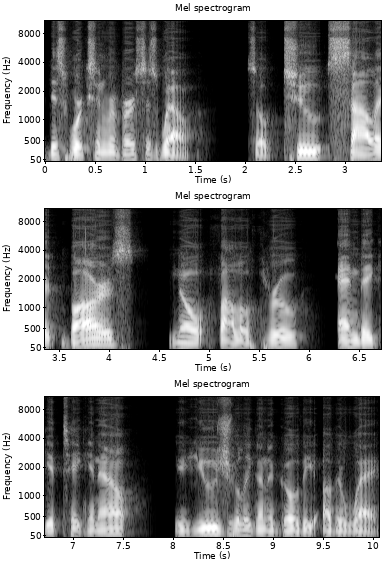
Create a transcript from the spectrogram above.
this works in reverse as well. So two solid bars no follow through, and they get taken out, you're usually going to go the other way.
